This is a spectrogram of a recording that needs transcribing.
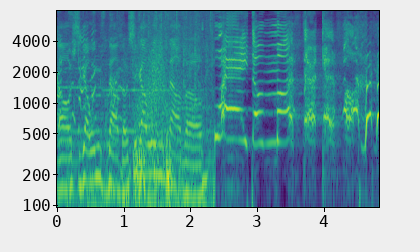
Oh, she got wings now though. She got wings now though. Wait, the monster can fly!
